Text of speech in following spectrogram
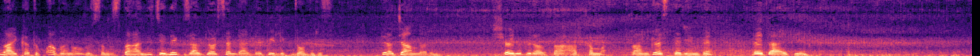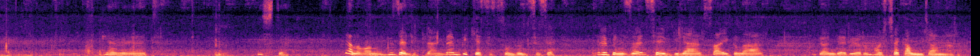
like atıp abone olursanız daha nice ne güzel görsellerle birlikte oluruz. Canlarım, şöyle biraz daha arkamdan göstereyim ve veda edeyim. Evet. İşte Yalova'nın güzelliklerinden bir kesit sundum size. Hepinize sevgiler, saygılar gönderiyorum. Hoşçakalın canlarım.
